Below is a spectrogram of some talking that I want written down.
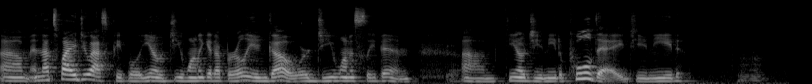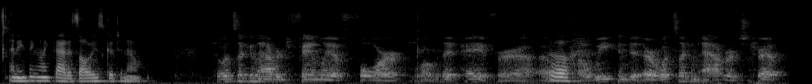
Um, and that's why I do ask people, you know, do you want to get up early and go, or do you want to sleep in? Um, you know, do you need a pool day? Do you need Mm-hmm. anything like that? It's always good to know. So what's like an average family of four? What would they pay for a, a, a week? And or what's like an average trip?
